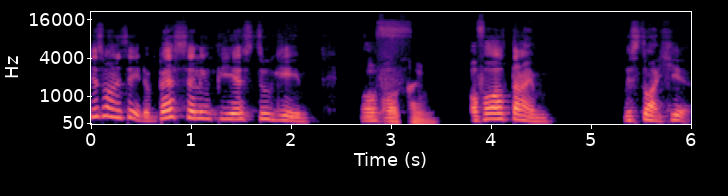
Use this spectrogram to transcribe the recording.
Just want to say the best selling PS2 game of all time? of all time is not here.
